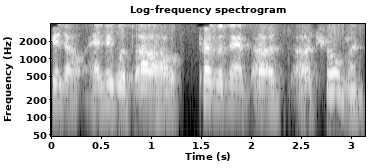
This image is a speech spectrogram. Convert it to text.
you know. And it was uh, President uh, uh, Truman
